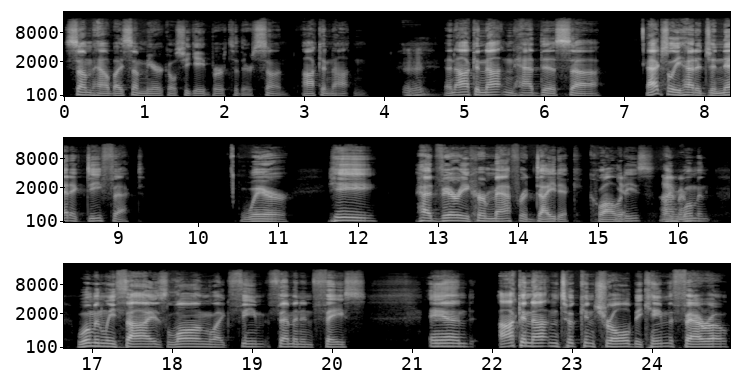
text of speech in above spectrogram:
somehow, by some miracle, she gave birth to their son, Akhenaten. hmm And Akhenaten had this, uh, actually had a genetic defect where he had very hermaphroditic qualities, I like woman, womanly thighs, long, like fem- feminine face. And Akhenaten took control, became the pharaoh,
